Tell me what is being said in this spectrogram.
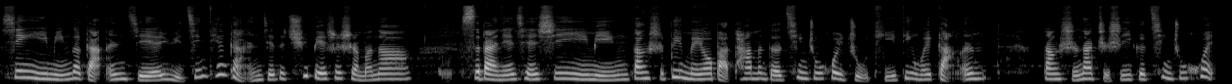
新移民的感恩节与今天感恩节的区别是什么呢？四百年前，新移民当时并没有把他们的庆祝会主题定为感恩。当时那只是一个庆祝会，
